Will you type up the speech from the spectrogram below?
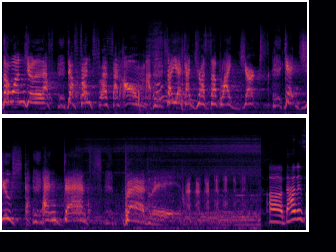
The ones you left defenseless at home so you could dress up like jerks, get juiced, and dance badly. Uh, that is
